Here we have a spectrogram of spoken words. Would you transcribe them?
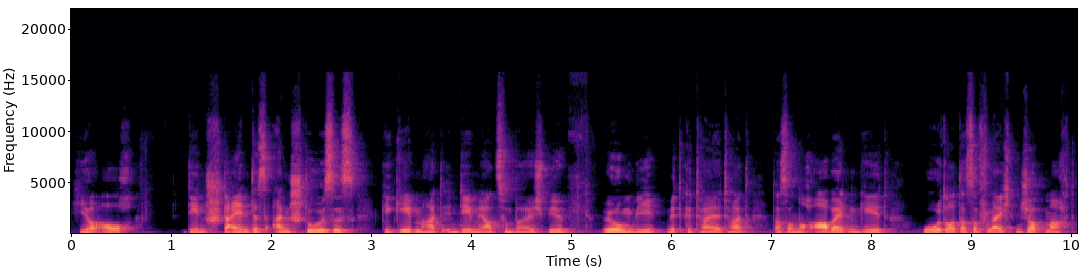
hier auch den Stein des Anstoßes gegeben hat, indem er zum Beispiel irgendwie mitgeteilt hat, dass er noch arbeiten geht oder dass er vielleicht einen Job macht,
